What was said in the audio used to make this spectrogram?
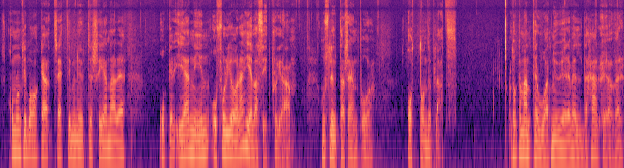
Så kommer hon tillbaka 30 minuter senare, åker igen in och får göra hela sitt program. Hon slutar sen på åttonde plats. Då kan man tro att nu är det väl det här över.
